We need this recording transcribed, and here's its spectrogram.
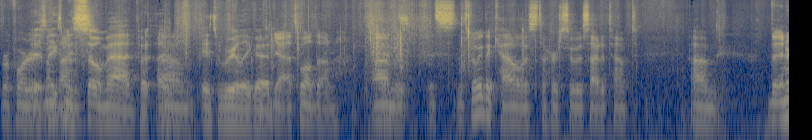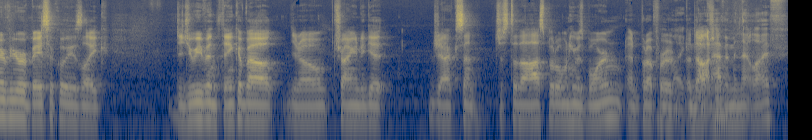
reporters. It makes me so mad, but I, Um, it's really good. Yeah, it's well done. Um, It's- it's it's really the catalyst to her suicide attempt. Um, the interviewer basically is like, "Did you even think about you know trying to get Jack sent just to the hospital when he was born and put up for like adoption? not have him in that life.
